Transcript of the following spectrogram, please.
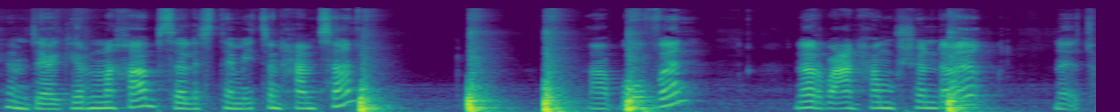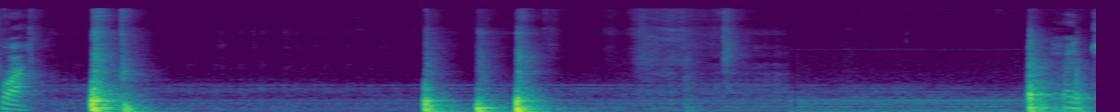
ከምዚኣ ጌርና ከዓ ብሰለስተ ሚእትን ሓምሳን ኣብ ኦቨን ንኣርባዓን ሓሙሽተን ደቂቕ ነእትዋ ሕጂ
